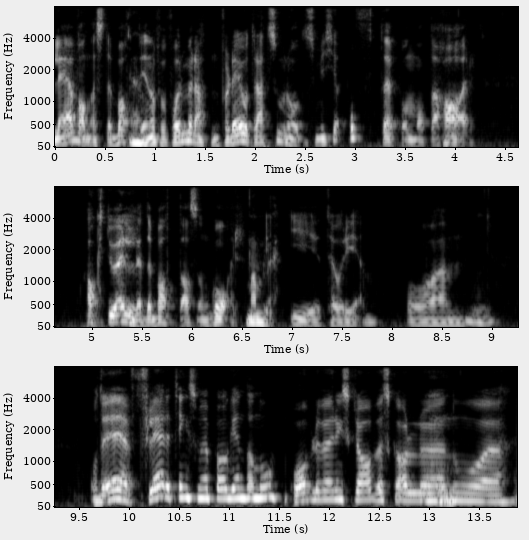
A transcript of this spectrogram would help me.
levende debatt ja. innenfor formueretten. For det er jo et rettsområde som ikke ofte på en måte har aktuelle debatter som går Nemlig. i teorien. Og, um, mm. Og, det er flere ting som er på agendaen nå. Overleveringskravet skal uh, mm. nå uh,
